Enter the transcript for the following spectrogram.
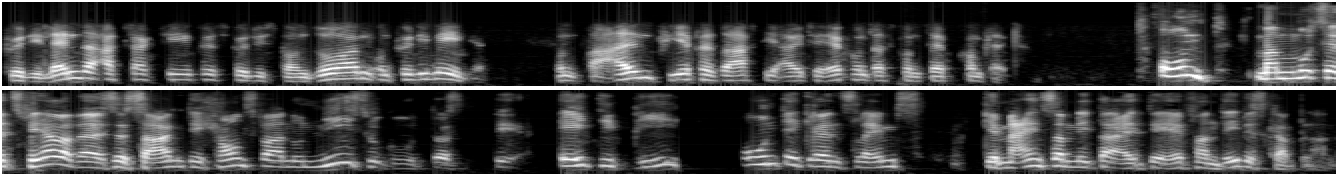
für die Länder attraktiv ist, für die Sponsoren und für die Medien. Und bei allen vier versagt die ITF und das Konzept komplett. Und man muss jetzt fairerweise sagen, die Chance war noch nie so gut, dass die ATP und die Grand Slams gemeinsam mit der ITF an Davis Cup planen.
